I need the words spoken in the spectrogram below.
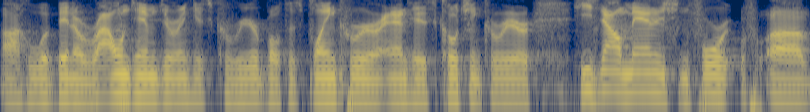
uh, who have been around him during his career, both his playing career and his coaching career. He's now managed in four. Uh,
